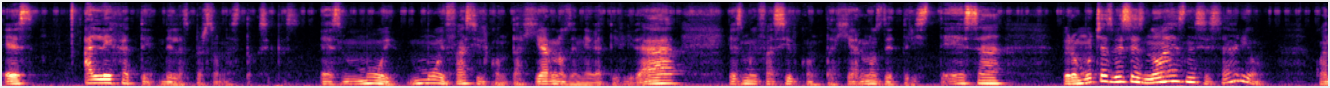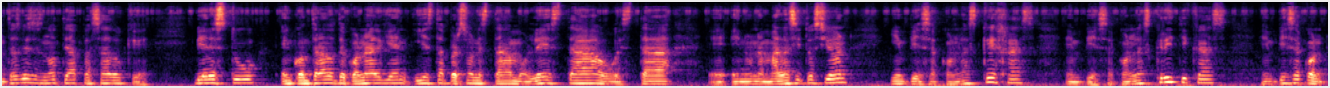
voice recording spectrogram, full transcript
es aléjate de las personas tóxicas. Es muy, muy fácil contagiarnos de negatividad, es muy fácil contagiarnos de tristeza, pero muchas veces no es necesario. ¿Cuántas veces no te ha pasado que vienes tú encontrándote con alguien y esta persona está molesta o está en una mala situación y empieza con las quejas, empieza con las críticas, empieza con,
